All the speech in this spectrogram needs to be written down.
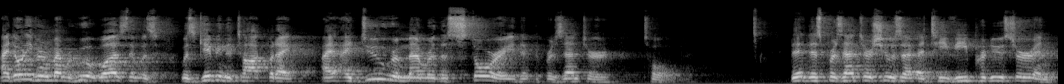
I don't even remember who it was that was, was giving the talk, but I, I, I do remember the story that the presenter told. This presenter, she was a, TV producer and,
